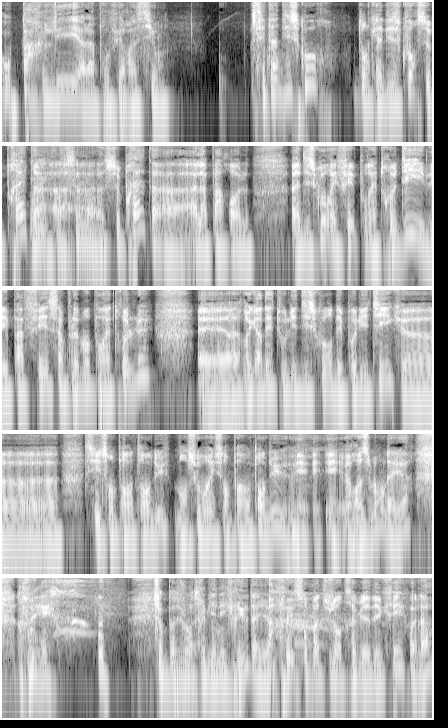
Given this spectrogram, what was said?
au parler, à la profération? C'est un discours? Donc un discours se prête, à, se prête à, la parole. Un discours est fait pour être dit, il n'est pas fait simplement pour être lu. Euh, regardez tous les discours des politiques, euh, s'ils sont pas entendus, bon souvent ils sont pas entendus, et, heureusement d'ailleurs, mais Ils sont pas toujours très bien écrits d'ailleurs. Ils sont pas toujours très bien écrits, voilà.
